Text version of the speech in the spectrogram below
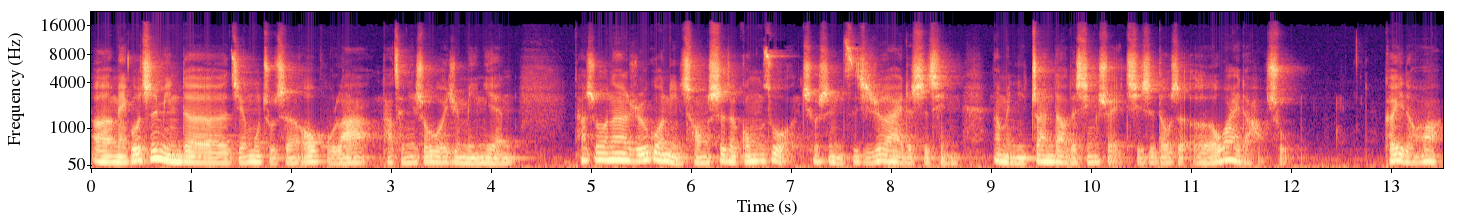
呃，美国知名的节目主持人欧普拉，他曾经说过一句名言，他说呢，如果你从事的工作就是你自己热爱的事情，那么你赚到的薪水其实都是额外的好处。可以的话，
